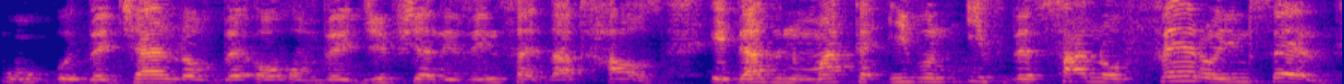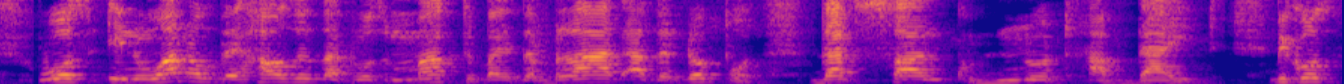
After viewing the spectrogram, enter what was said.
the child of the of the Egyptian is inside that house. It doesn't matter even if the son of Pharaoh himself was in one of the houses that was marked by the blood at the doorpost. That son could not have died because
